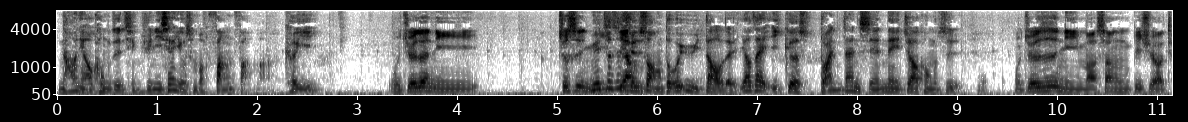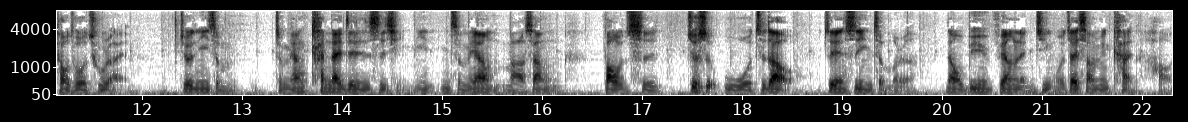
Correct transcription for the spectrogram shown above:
然后你要控制情绪，你现在有什么方法吗？可以？我觉得你就是你因为这是选手好像都会遇到的，要在一个短暂时间内就要控制。我觉得是你马上必须要跳脱出来。就是你怎么怎么样看待这件事情？你你怎么样马上保持？就是我知道这件事情怎么了，那我必须非常冷静。我在上面看好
